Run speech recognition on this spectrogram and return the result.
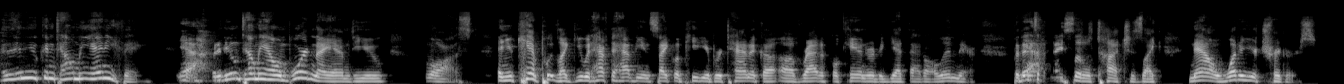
And then you can tell me anything. Yeah. But if you don't tell me how important i am to you lost. And you can't put like you would have to have the encyclopedia britannica of radical candor to get that all in there but that's yeah. a nice little touch is like now what are your triggers?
